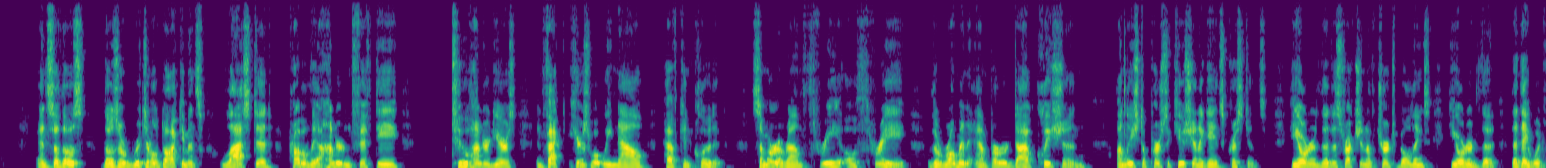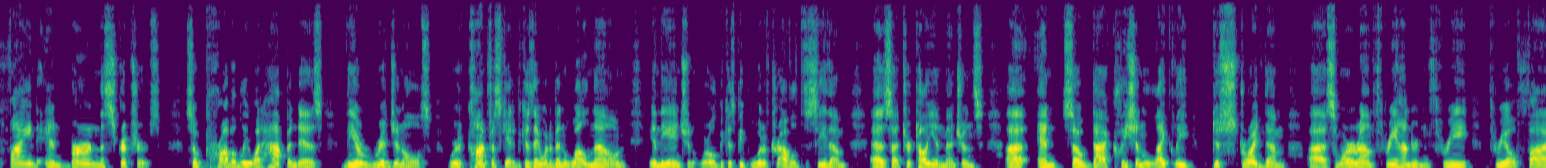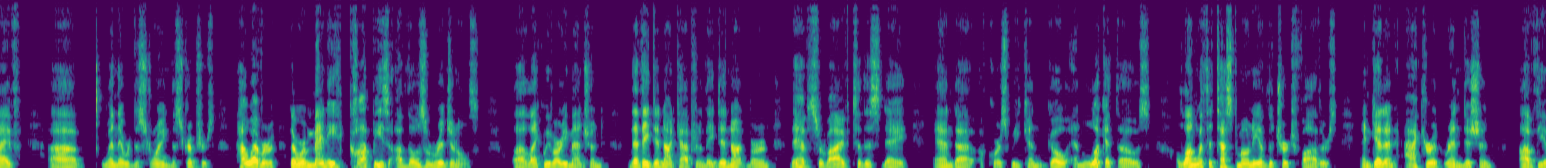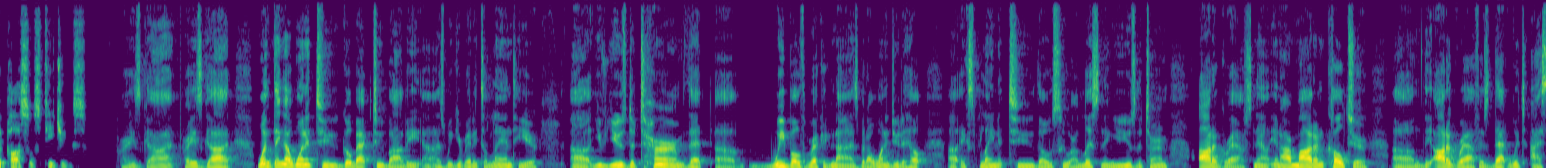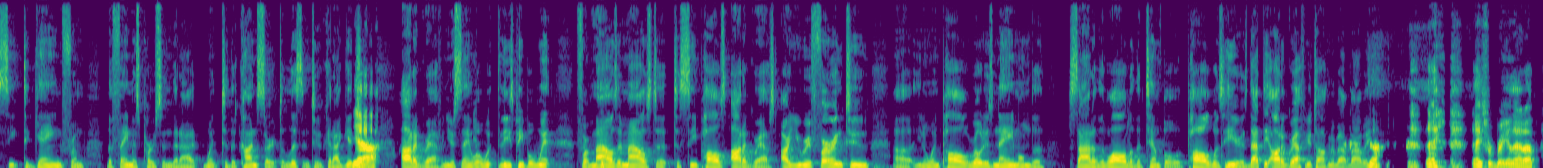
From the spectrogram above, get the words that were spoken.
And so those those original documents lasted probably 150 200 years. In fact, here's what we now have concluded. Somewhere around 303, the Roman Emperor Diocletian unleashed a persecution against Christians. He ordered the destruction of church buildings. He ordered the that they would find and burn the scriptures. So probably what happened is the originals were confiscated because they would have been well known in the ancient world because people would have traveled to see them, as uh, Tertullian mentions. Uh, and so Diocletian likely destroyed them uh, somewhere around 303, 305, uh, when they were destroying the scriptures. However, there were many copies of those originals, uh, like we've already mentioned, that they did not capture, and they did not burn. They have survived to this day. And uh, of course, we can go and look at those along with the testimony of the church fathers and get an accurate rendition of the apostles' teachings. Praise God. Praise God. One thing I wanted to go back to, Bobby, uh, as we get ready to land here, uh, you've used a term that uh, we both recognize, but I wanted you to help uh, explain it to those who are listening. You use the term autographs. Now, in our modern culture, um, the autograph is that which I seek to gain from the famous person that I went to the concert to listen to. Could I get yeah. your autograph? And you're saying, well, w- these people went for miles and miles to, to see Paul's autographs. Are you referring to, uh, you know, when Paul wrote his name on the side of the wall of the temple, Paul was here? Is that the autograph you're talking about, Bobby? Yeah. Thanks for bringing that up.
